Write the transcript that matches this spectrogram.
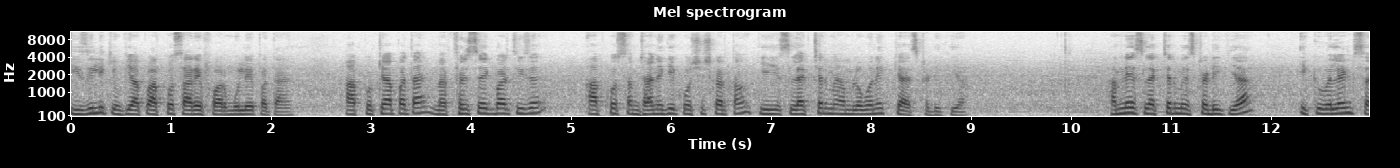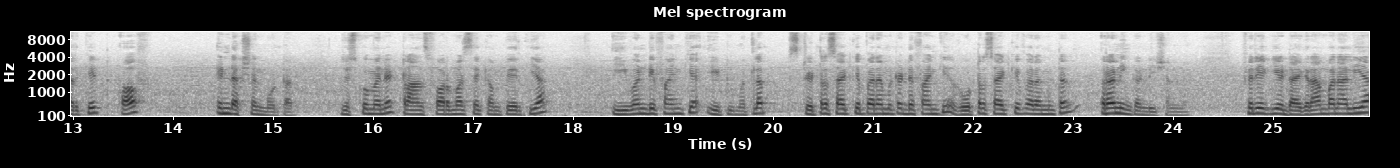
ईजिली क्योंकि आपको आपको सारे फार्मूले पता हैं। आपको क्या पता है? मैं फिर से एक बार चीज़ें आपको समझाने की कोशिश करता हूँ कि इस लेक्चर में हम लोगों ने क्या स्टडी किया। हमने इस लेक्चर में स्टडी किया equivalent circuit of induction motor जिसको मैंने ट्रांसफार्मर से कंपेयर किया। ई वन डिफाइन किया ई टू मतलब स्टेटर साइड के पैरामीटर डिफाइन किए रोटर साइड के पैरामीटर रनिंग कंडीशन में। फिर एक ये डायग्राम बना लिया,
